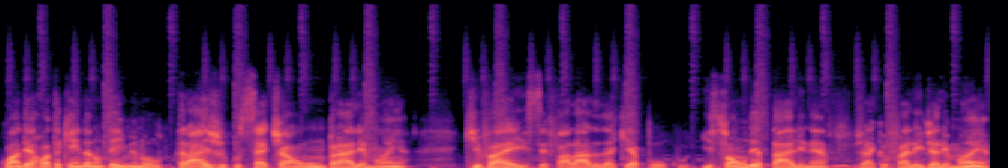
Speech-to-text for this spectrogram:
com a derrota que ainda não terminou, o trágico 7 a 1 para a Alemanha, que vai ser falado daqui a pouco. E só um detalhe, né, já que eu falei de Alemanha,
